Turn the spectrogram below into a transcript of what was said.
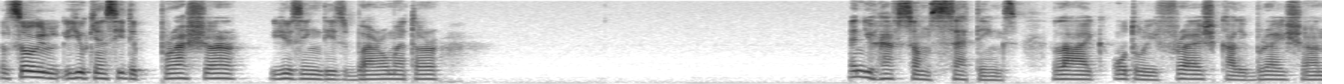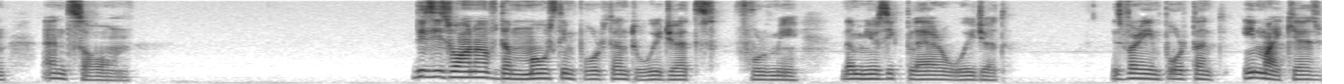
Also you can see the pressure using this barometer and you have some settings like auto refresh, calibration and so on. This is one of the most important widgets for me, the music player widget. It's very important in my case,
